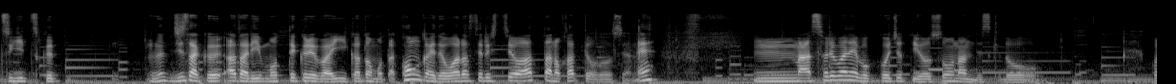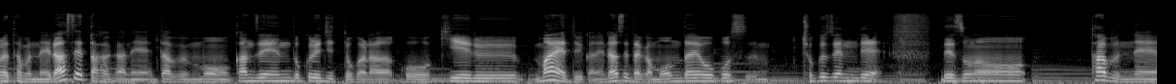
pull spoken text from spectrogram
次作って自作あたり持ってくればいいかと思った。今回で終わらせる必要はあったのかってことですよね。うんまあそれはね僕これちょっと予想なんですけどこれは多分ねラセタがね多分もう完全エンドクレジットからこう消える前というかねラセタが問題を起こす直前ででその多分ね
